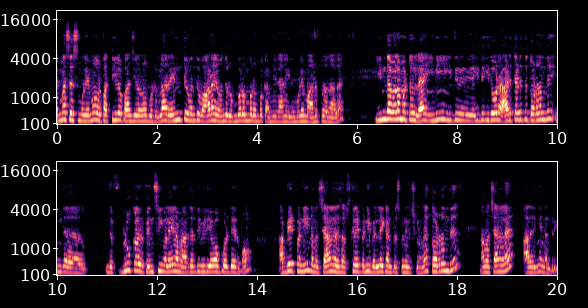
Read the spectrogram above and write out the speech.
எம்எஸ்எஸ் மூலயமா ஒரு பத்து கிலோ பாஞ்சு கிலோ போட்டுக்கலாம். ரெண்ட்டு வந்து வாடகை வந்து ரொம்ப ரொம்ப ரொம்ப கம்மி தாங்க இது மூலயமா அனுப்புறதுனால. இந்த வலை மட்டும் இல்லை இனி இது இது இதோட அடுத்தடுத்து தொடர்ந்து இந்த இந்த ப்ளூ கலர் ஃபென்சிங் வலையை நம்ம அடுத்தடுத்து வீடியோவாக போட்டே இருப்போம். அப்டேட் பண்ணி நம்ம சேனலை சப்ஸ்கிரைப் பண்ணி பெல்லைக்கான் ப்ரெஸ் பண்ணி வச்சுக்கோங்க. தொடர்ந்து நம்ம சேனலை ஆதரிங்க. நன்றி.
